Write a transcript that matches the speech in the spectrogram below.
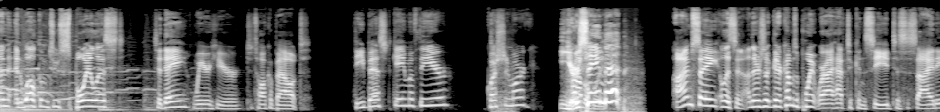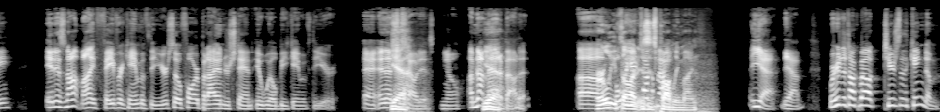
everyone, and welcome to Spoilist. Today we are here to talk about the best game of the year? Question mark. You're saying that? I'm saying, listen, there's a, there comes a point where I have to concede to society. It is not my favorite game of the year so far, but I understand it will be game of the year, and, and that's Yeah. just how it is. You know, I'm not Yeah. mad about it. Um, Early but we're here thought is it's about- probably mine. yeah, yeah. We're here to talk about Tears of the Kingdom,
